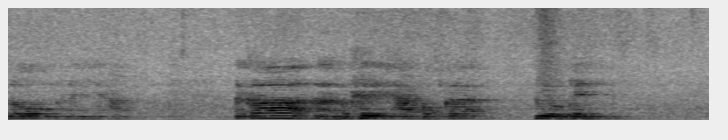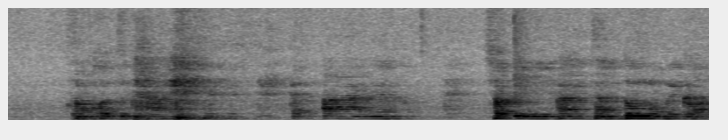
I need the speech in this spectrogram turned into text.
โล่งอะไรเงี้ยครับ แล้วก็เมื่อคืนนะครับ ผมก็อยู่เป็นสองคนสุดท้ายกับตาเนี่ย ชคดีพระอาจารย์ตุ้มลงไปก่อน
